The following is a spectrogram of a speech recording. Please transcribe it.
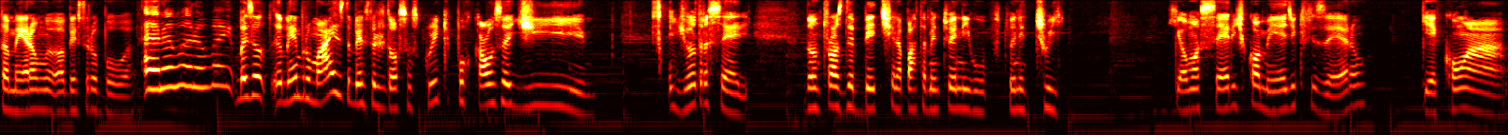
também era uma abertura boa. Mas eu, eu lembro mais da abertura de Dawson's Creek por causa de de outra série. Don't Trust the Bitch no apartamento 20, 23. Que é uma série de comédia que fizeram. Que é com a,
